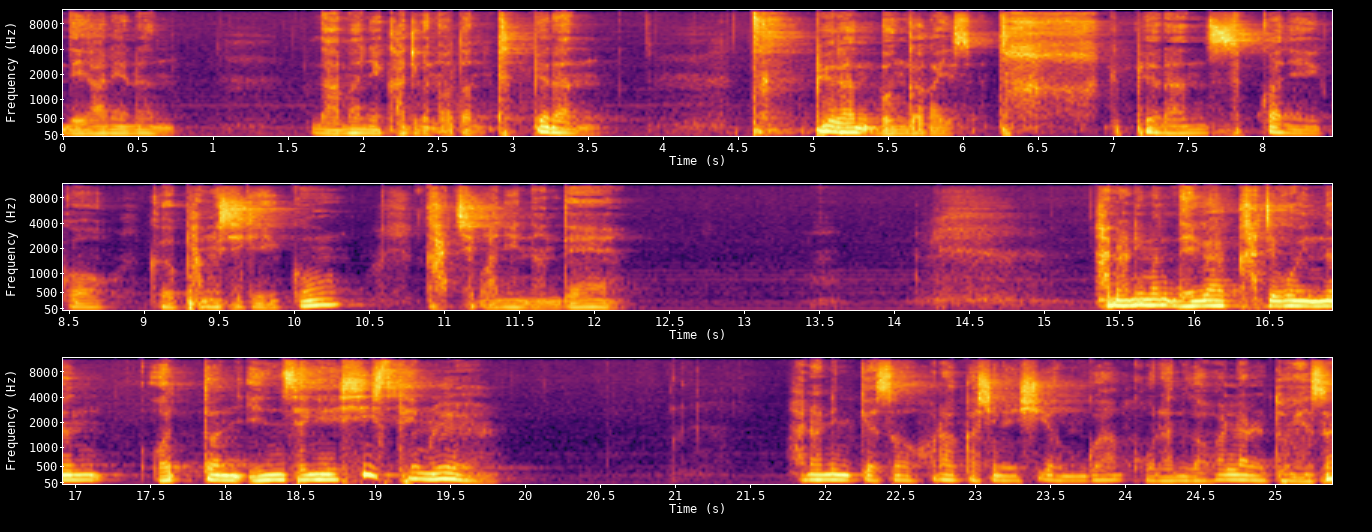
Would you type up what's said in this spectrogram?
내 안에는 나만이 가지고 있는 어떤 특별한 특별한 뭔가가 있어요. 특별한 습관이 있고 그 방식이 있고 가치관이 있는데 하나님은 내가 가지고 있는 어떤 인생의 시스템을 하나님께서 허락하시는 시험과 고난과 환란을 통해서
